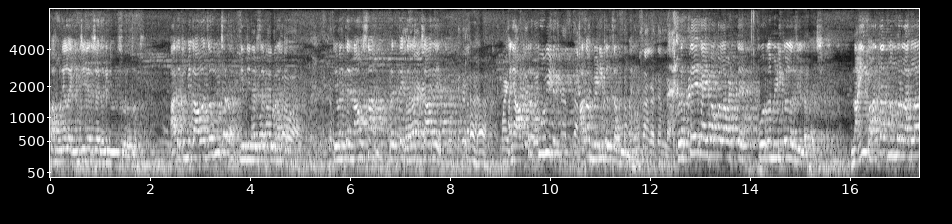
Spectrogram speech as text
पाहुण्याला इंजिनियरच्या घरी नेऊन सोडत होतं. आता तुम्ही गावात जाऊन विचारा इंजिनियर साहेब कुठं राहतात. ते म्हणते नाव सांग प्रत्येक घरात चार आहे आणि आफ्टर कोविड आता मेडिकलचा बूम आहे प्रत्येक आई बापाला वाटतंय पोरग मेडिकललाच गेलं पाहिजे. नाही भारतात नंबर लागला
